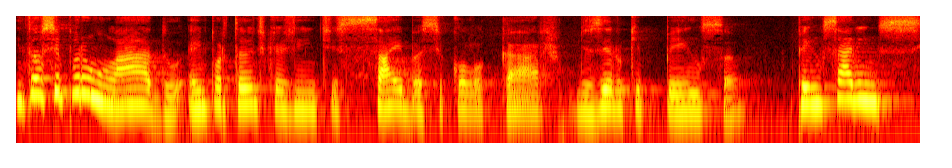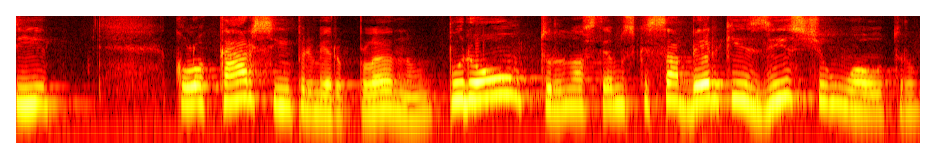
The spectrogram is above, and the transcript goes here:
Então, se por um lado é importante que a gente saiba se colocar, dizer o que pensa, pensar em si, colocar-se em primeiro plano, por outro, nós temos que saber que existe um outro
